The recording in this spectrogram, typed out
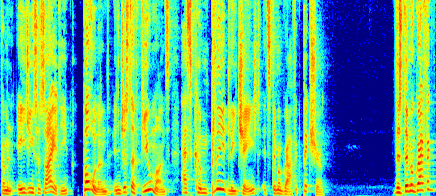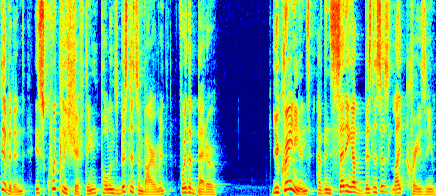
from an aging society, Poland, in just a few months, has completely changed its demographic picture. This demographic dividend is quickly shifting Poland's business environment for the better. Ukrainians have been setting up businesses like crazy,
